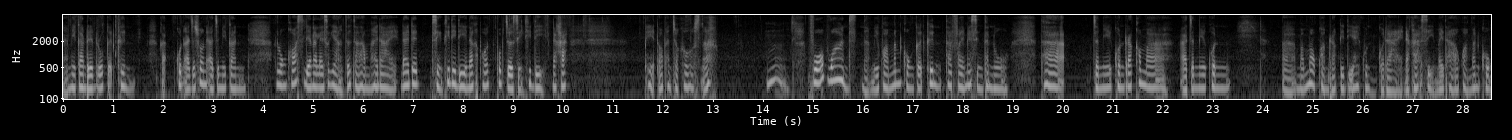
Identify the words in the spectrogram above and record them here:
นะมีการเรียนรู้เกิดขึ้น คุณอาจจะช่วงนี้อาจจะมีการลงคอร์สเรียนอะไรสักอย่างจะจะทำให้ได้ ได้ได้สิ่งที่ดีๆนะคะเพราะพบเจอสิ่งที่ดีนะคะ Page of Pentacles นะอืม Four of Wands นะมีความมั่นคงเกิดขึ้นธาตุไฟไม่สิงธนู ถ้าจะมีคนรักเข้ามา อาจจะมีคน มามอบความรักดีๆ ให้คุณก็ได้นะคะสี่ไม้เท้าความมั่นคง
